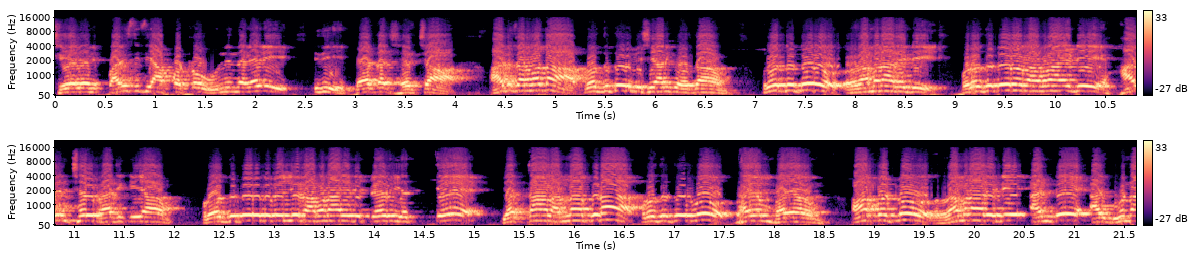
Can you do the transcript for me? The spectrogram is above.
చేయలేని పరిస్థితి అప్పట్లో ఉండిందనేది ఇది పేద చర్చ. అటు తర్వాత ప్రొద్దుటూరు విషయానికి వద్దాం. ప్రొద్దుటూరు రమణారెడ్డి ప్రొద్దుటూరు రమణారెడ్డి హల్చల్ రాజకీయం. ప్రొద్దుటూరుకు వెళ్ళి రమణారెడ్డి పేరు ఎత్తే ఎత్తాలన్నా కూడా ప్రొద్దుటూరులో భయం భయం. అప్పట్లో రమణారెడ్డి అంటే అది గుండా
